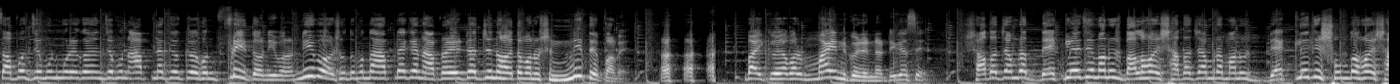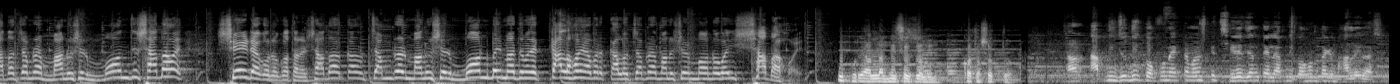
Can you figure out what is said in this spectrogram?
সাপোজ যেমন মনে করেন যেমন আপনাকেও কেউ এখন ফ্রি তো নিবে না। নিব শুধুমাত্র আপনাকে না আপনার এটার জন্য হয়তো মানুষ নিতে পারে। ভাই কেউ আবার মাইন্ড করেন না ঠিক আছে? সাদা চামড়া দেখলে যে মানুষ ভালো হয় সাদা চামড়া মানুষ দেখলে যে সুন্দর হয় সাদা চামড়া মানুষের মন যে সাদা হয় সেইটা কোনো কথা নয়। সাদা চামড়ার মানুষের মন ভাই মাঝে মাঝে কালো হয় আবার কালো চামড়ার মানুষের মনও ভাই সাদা হয়। উপরে আল্লাহ নিচে জমিন কথা সত্য। কারণ আপনি যদি কখনো একটা মানুষকে ছেড়ে যান তাহলে আপনি কখনো তাকে ভালোবাসেন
